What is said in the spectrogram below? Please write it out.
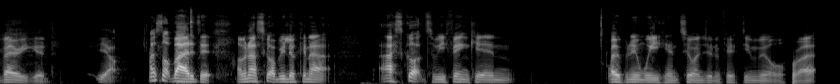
Very good. Yeah. That's not bad, is it? I mean, that's got to be looking at. That's got to be thinking opening weekend 250 mil, right?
